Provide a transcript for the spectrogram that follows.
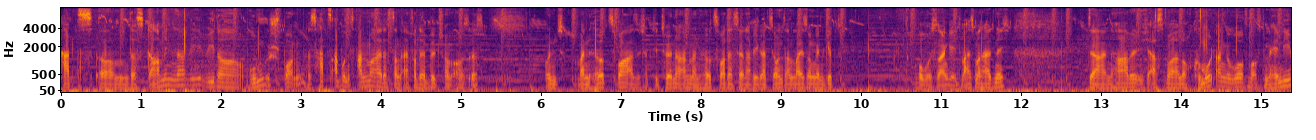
hat ähm, das Garmin Navi wieder rumgesponnen. Das hat es ab und an mal, dass dann einfach der Bildschirm aus ist. Und man hört zwar, also ich habe die Töne an, man hört zwar, dass ja Navigationsanweisungen gibt, aber wo es lang geht, weiß man halt nicht. Dann habe ich erstmal noch Komoot angeworfen auf dem Handy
